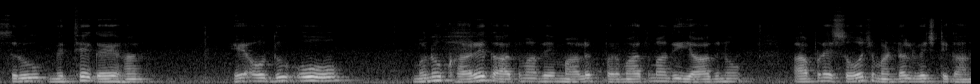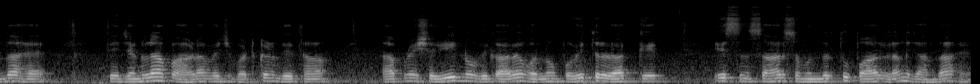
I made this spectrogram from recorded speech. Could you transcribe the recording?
ਸਰੂਪ ਮਿੱਥੇ ਗਏ ਹਨ। ਇਹ ਉਦੋਂ ਉਹ ਮਨੁੱਖ ਹਰ ਇੱਕ ਆਤਮਾ ਦੇ ਮਾਲਕ ਪਰਮਾਤਮਾ ਦੀ ਯਾਦ ਨੂੰ ਆਪਣੇ ਸੋਚ ਮੰਡਲ ਵਿੱਚ ਟਿਕਾਉਂਦਾ ਹੈ ਤੇ ਜੰਗਲਾਂ, ਪਹਾੜਾਂ ਵਿੱਚ ਭਟਕਣ ਦੇ ਥਾਂ ਆਪਣੇ ਸਰੀਰ ਨੂੰ ਵਿਕਾਰਾਂ ਵੱਲੋਂ ਪਵਿੱਤਰ ਰੱਖ ਕੇ ਇਸ ਸੰਸਾਰ ਸਮੁੰਦਰ ਤੋਂ ਪਾਰ ਲੰਘ ਜਾਂਦਾ ਹੈ।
